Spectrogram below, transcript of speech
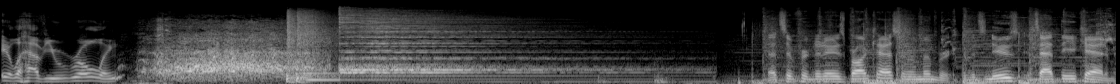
It'll have you rolling. That's it for today's broadcast, and remember, if it's news, it's at the Academy.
